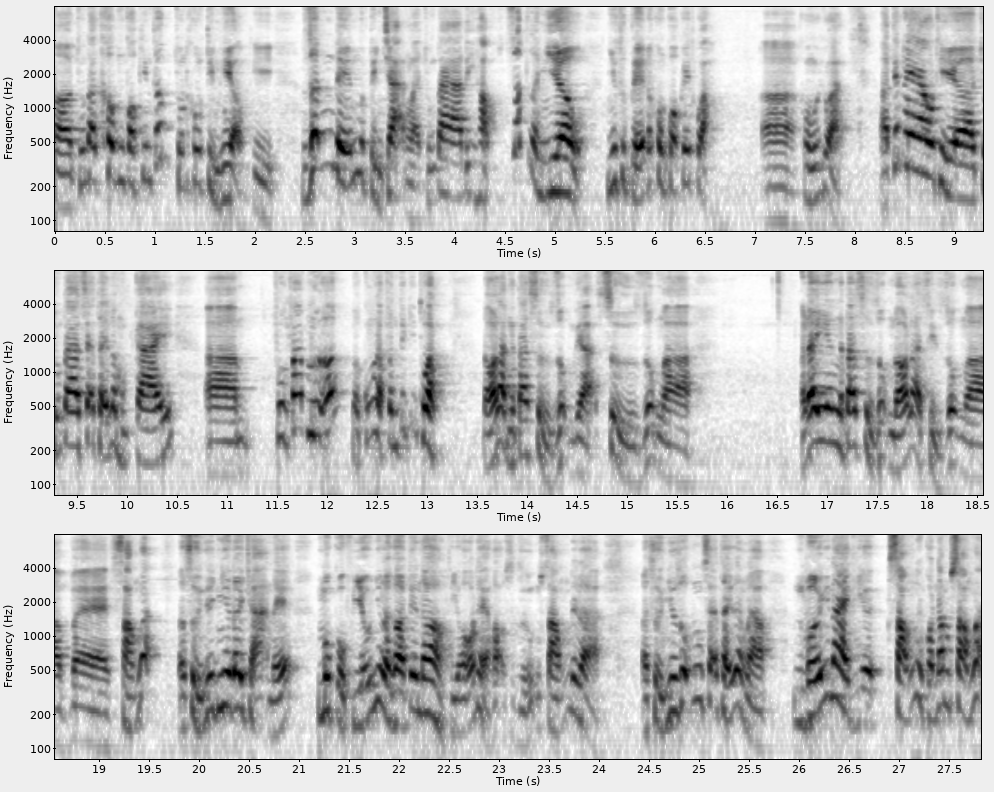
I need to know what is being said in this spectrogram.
uh, chúng ta không có kiến thức chúng ta không tìm hiểu thì dẫn đến một tình trạng là chúng ta đi học rất là nhiều nhưng thực tế nó không có kết quả. Uh, không có kết quả. À, tiếp theo thì uh, chúng ta sẽ thấy là một cái uh, phương pháp nữa và cũng là phân tích kỹ thuật. Đó là người ta sử dụng gì ạ? Sử dụng à, ở đây người ta sử dụng đó là sử dụng à, về sóng á sử như như đây chẳng hạn đấy. Một cổ phiếu như là GTN thì họ có thể họ sử dụng sóng đây là à, sử như Dũng sẽ thấy rằng là với này thì sóng thì có 5 sóng á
